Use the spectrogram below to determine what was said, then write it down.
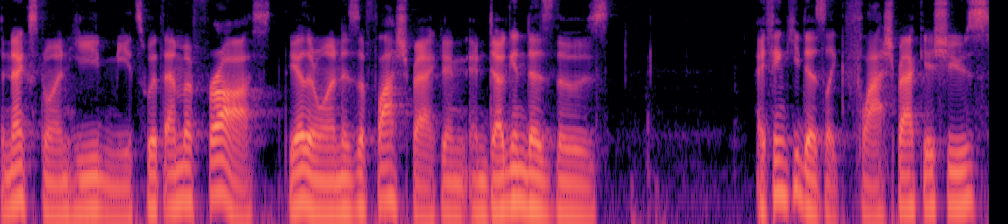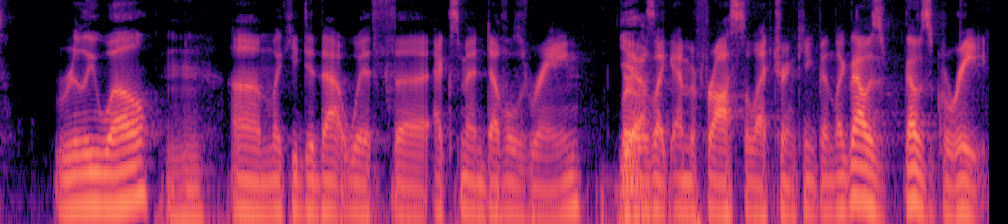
The next one, he meets with Emma Frost. The other one is a flashback, and and Duggan does those. I think he does like flashback issues really well. hmm Um, like he did that with the X Men Devil's Reign, where Yeah. it was like Emma Frost, Elektra, and Kingpin. Like that was that was great.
